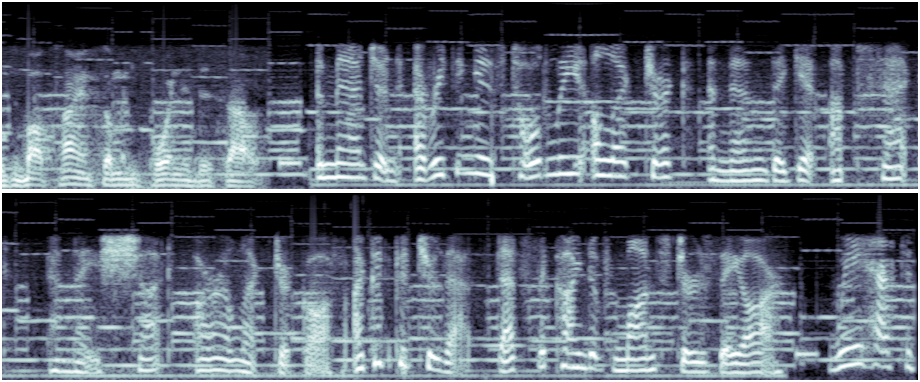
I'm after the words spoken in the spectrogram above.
It's about time somebody pointed this out. Imagine everything is totally electric and then they get upset and they shut our electric off. I could picture that. That's the kind of monsters they are. We have to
